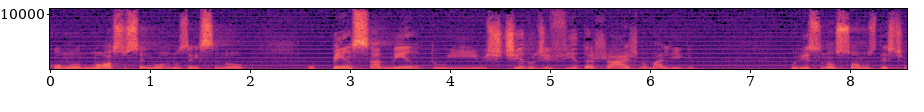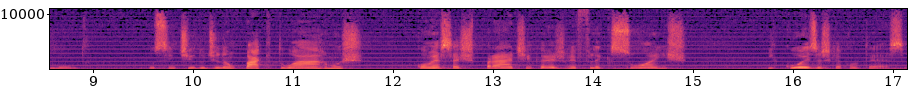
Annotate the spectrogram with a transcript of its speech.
como nosso Senhor nos ensinou, o pensamento e o estilo de vida jaz no maligno. Por isso não somos deste mundo, no sentido de não pactuarmos com essas práticas, reflexões e coisas que acontecem.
